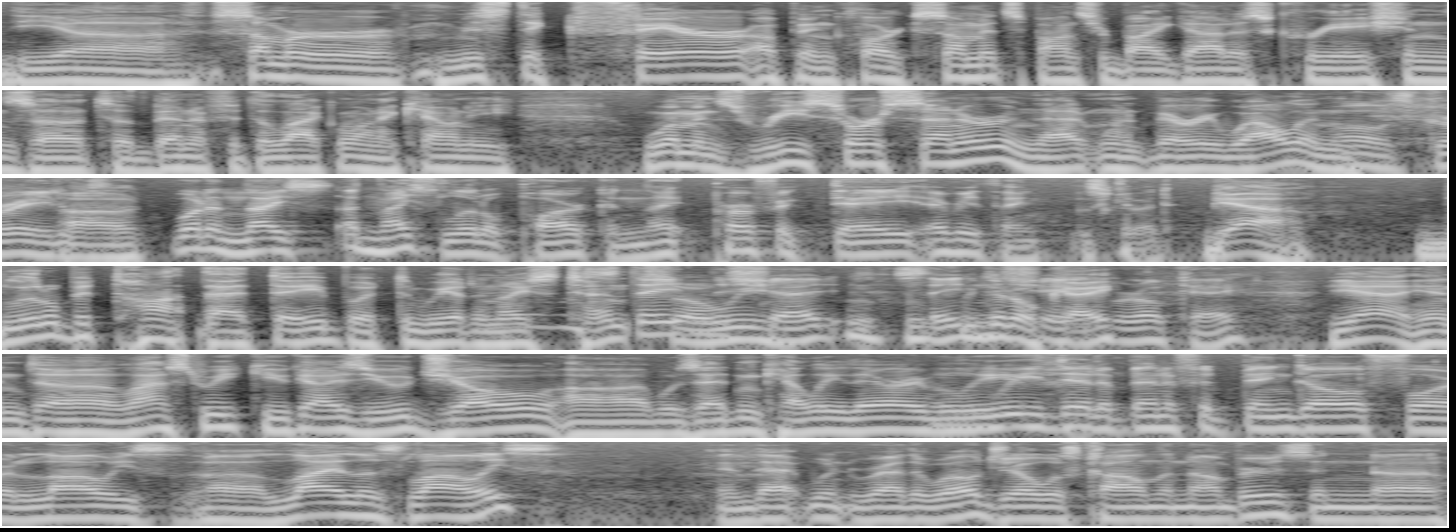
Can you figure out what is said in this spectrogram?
the uh, Summer Mystic Fair up in Clarks Summit, sponsored by Goddess Creations uh, to benefit the Lackawanna County Women's Resource Center, and that went very well. And Oh, it's great. It was- uh, what a nice, a nice little park. A ni- perfect day. Everything was good. yeah, little bit hot that day, but we had a nice tent, Stayed so in the we, shed. Stayed we did shade. okay. We're okay. Yeah, and uh, last week you guys, you Joe, uh, was Ed and Kelly there, I believe. We did a benefit bingo for Lolly's, uh, Lila's Lollies, and that went rather well. Joe was calling the numbers, and uh,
